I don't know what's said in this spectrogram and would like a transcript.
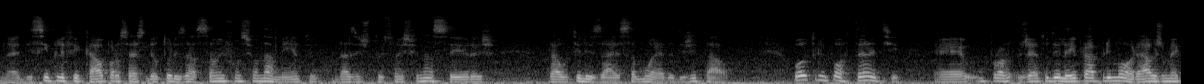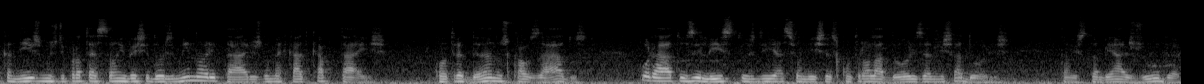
né, de simplificar o processo de autorização e funcionamento das instituições financeiras para utilizar essa moeda digital. Outro importante é um projeto de lei para aprimorar os mecanismos de proteção a investidores minoritários no mercado de capitais contra danos causados por atos ilícitos de acionistas controladores e administradores. Então, isso também ajuda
